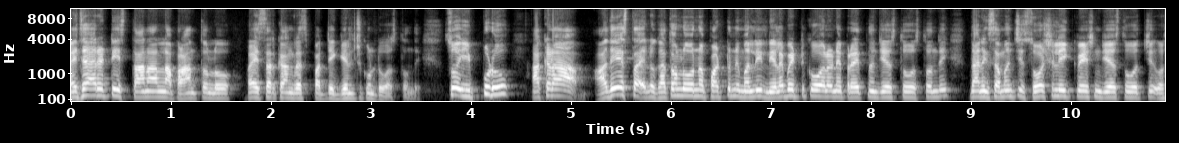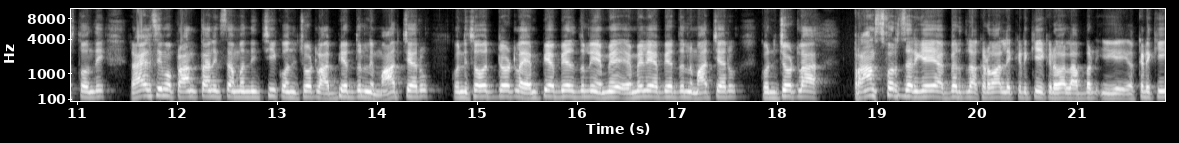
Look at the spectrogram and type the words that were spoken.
మెజారిటీ స్థానాలను ఆ ప్రాంతంలో వైఎస్ఆర్ కాంగ్రెస్ పార్టీ గెలుచుకుంటూ వస్తుంది. సో ఇప్పుడు అక్కడ అదే స్థాయిలో గతంలో ఉన్న పట్టుని మళ్ళీ నిలబెట్టుకోవాలనే ప్రయత్నం చేస్తూ వస్తుంది. దానికి సంబంధించి సోషల్ ఈక్వేషన్ చేస్తూ వచ్చి వస్తుంది. రాయలసీమ ప్రాంతానికి సంబంధించి కొన్ని చోట్ల అభ్యర్థుల్ని మార్చారు. కొన్ని చోట్ల ఎంపీ అభ్యర్థుల్ని ఎమ్మె ఎమ్మెల్యే అభ్యర్థులను మార్చారు. కొన్ని చోట్ల ట్రాన్స్ఫర్స్ జరిగాయి అభ్యర్థులు అక్కడ వాళ్ళు ఇక్కడికి ఇక్కడ వాళ్ళు అబ్బ ఎక్కడికి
